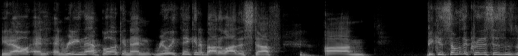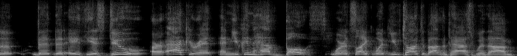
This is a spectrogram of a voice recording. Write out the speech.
you know and and reading that book and then really thinking about a lot of this stuff Um, because some of the criticisms that, that atheists do are accurate, and you can have both. Where it's like what you've talked about in the past with, um,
